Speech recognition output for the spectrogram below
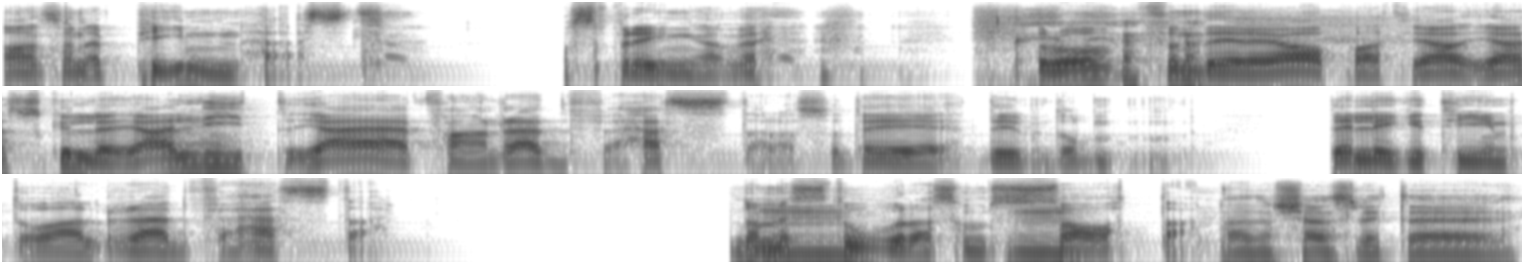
ha en sån här pinnhäst att springa med. Så då funderar jag på att jag, jag skulle, jag är lite, jag är fan rädd för hästar alltså. Det är, det, de, det är legitimt att vara rädd för hästar. De är Mm. stora som Mm. satan. Ja, de känns lite...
